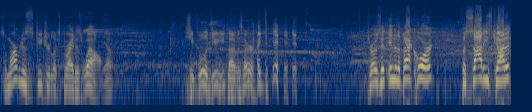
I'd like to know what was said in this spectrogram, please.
So Marvin's future looks bright as well. Yep. She fooled you. You thought it was her. I did. Throws it into the backcourt. Fasadi's got it.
